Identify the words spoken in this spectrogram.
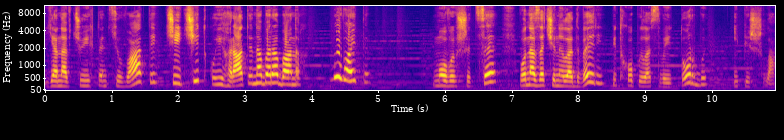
Я навчу їх танцювати чи чітко і грати на барабанах. Бувайте. Мовивши це, вона зачинила двері, підхопила свої торби і пішла.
